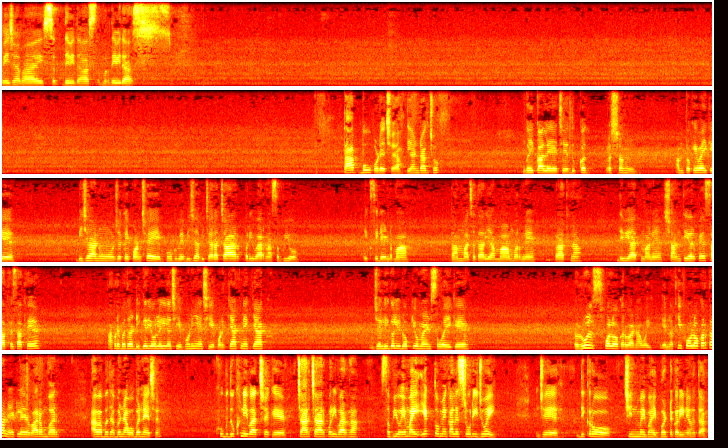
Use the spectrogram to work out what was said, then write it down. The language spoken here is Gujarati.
વેજાભાઈ સતદેવીદાસ, અમરદેવીદાસ. તાપ બહુ પડે છે, આ ધ્યાન રાખજો. ગઈકાલે જે દુઃખદ પ્રસંગ, આમ તો કહેવાય કે બીજાનું જે કંઈ પણ છે, એ ભોગવે બીજા બિચારા ચાર પરિવારના સભ્યો એક્સિડેન્ટમાં ધામમાં જતા રહ્યા. મા અમરને પ્રાર્થના, દિવ્ય આત્માને શાંતિ અર્પે. સાથે સાથે આપણે બધા ડિગ્રીઓ લઈએ છીએ, ભણીએ છીએ, પણ ક્યાંક ને ક્યાંક જે લીગલી ડોક્યુમેન્ટ્સ હોય કે રૂલ્સ ફોલો કરવાના હોય, એ નથી ફોલો કરતા ને એટલે વારંવાર આવા બધા બનાવો બને છે. ખૂબ દુઃખની વાત છે કે ચાર ચાર પરિવારના સભ્યો, એમાંય એક તો મેં કાલે સ્ટોરી જોઈ, જે દીકરો ચિન્મયભાઈ ભટ્ટ કરીને હતા.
